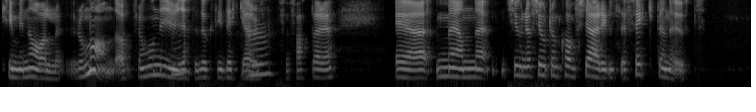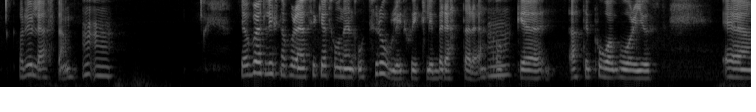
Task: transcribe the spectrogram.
kriminalroman då. För hon är ju mm. jätteduktig deckarförfattare. Mm. Eh, men 2014 kom Fjärilseffekten ut. Har du läst den? Mm -mm. Jag har börjat lyssna på den. Jag tycker att hon är en otroligt skicklig berättare. Mm. Och eh, att det pågår just... Eh,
